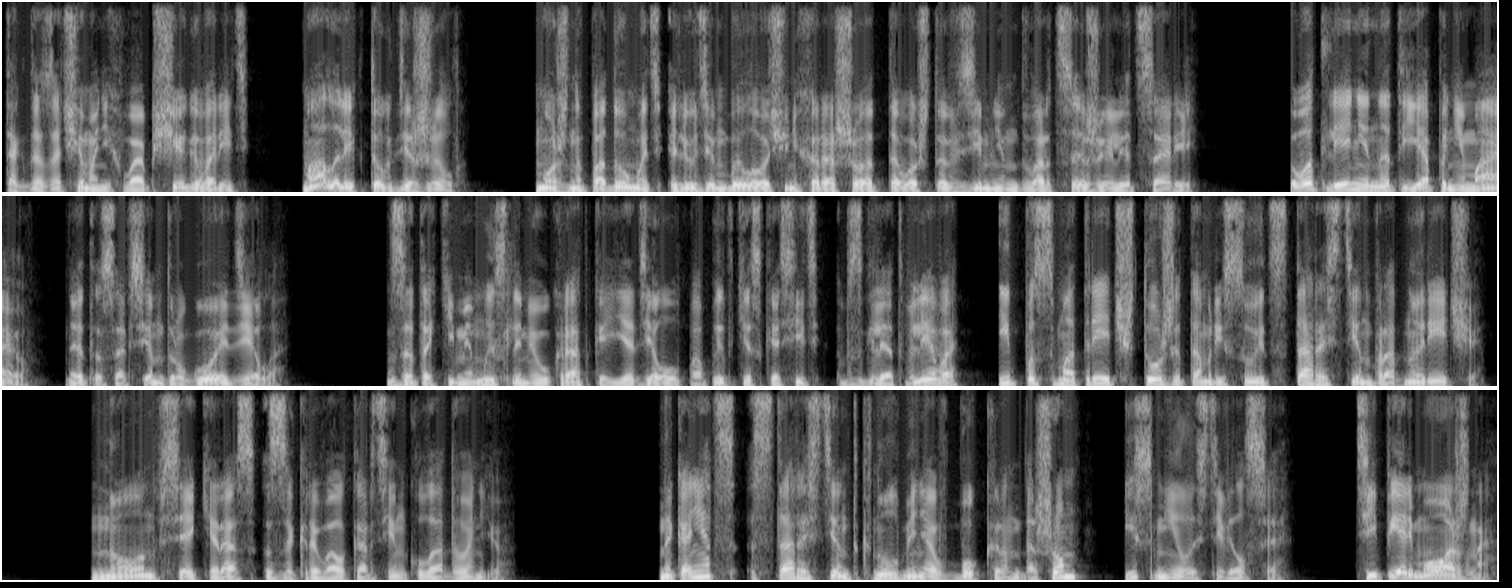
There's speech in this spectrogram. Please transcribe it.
Тогда зачем о них вообще говорить? Мало ли кто где жил. Можно подумать, людям было очень хорошо от того, что в Зимнем дворце жили цари. Вот Ленин это я понимаю, это совсем другое дело. За такими мыслями украдкой я делал попытки скосить взгляд влево и посмотреть, что же там рисует Старостин в родной речи. Но он всякий раз закрывал картинку ладонью. Наконец, Старостин ткнул меня в бок карандашом и смилостивился. «Теперь можно!»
